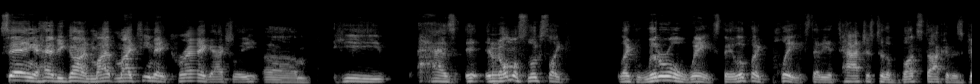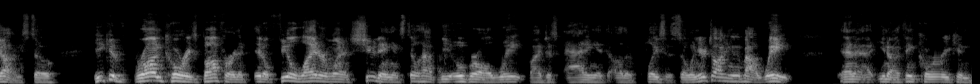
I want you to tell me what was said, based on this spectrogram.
saying a heavy gun. My my teammate Craig actually, um, he has it, it almost looks like like literal weights. They look like plates that he attaches to the buttstock of his gun. So he could run Corey's buffer and it, it'll feel lighter when it's shooting and still have the overall weight by just adding it to other places. So when you're talking about weight, and uh, you know, I think Corey can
